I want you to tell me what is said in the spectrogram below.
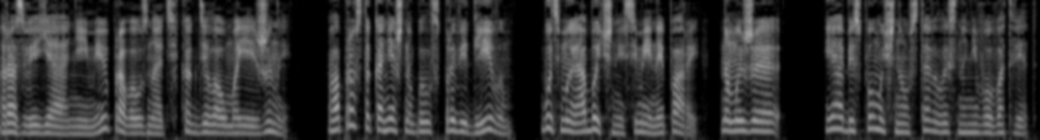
«Разве я не имею права узнать, как дела у моей жены?» Вопрос-то, конечно, был справедливым, Будь мы обычной семейной парой, но мы же...» Я беспомощно уставилась на него в ответ.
